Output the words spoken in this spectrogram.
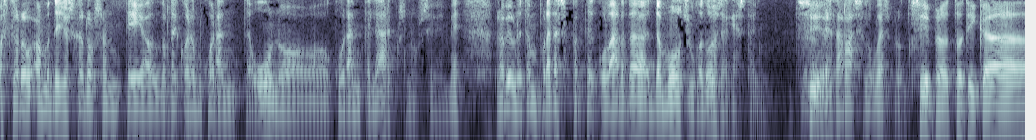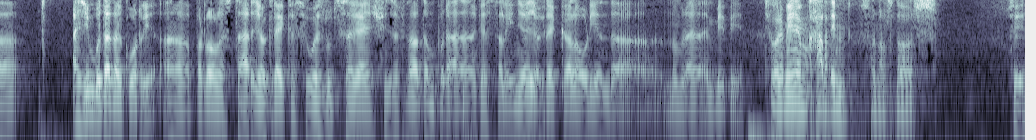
Oscar, el mateix Oscar Robertson té el rècord amb 41 o 40 llargs no ho sé ben bé, però bé, una temporada espectacular de, de molts jugadors aquest any Sí. només de Russell Westbrook sí, però tot i que hagin votat a Curry uh, per l'All-Star, jo crec que si Westbrook segueix fins a final de temporada en aquesta línia, jo crec que l'haurien de nombrar MVP segurament amb Harden són els dos sí,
